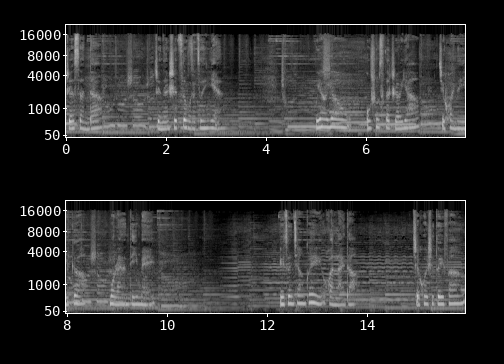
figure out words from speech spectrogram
折损的只能是自我的尊严。不要用无数次的折腰去换得一个漠然的低眉，纡尊降贵换来的只会是对方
